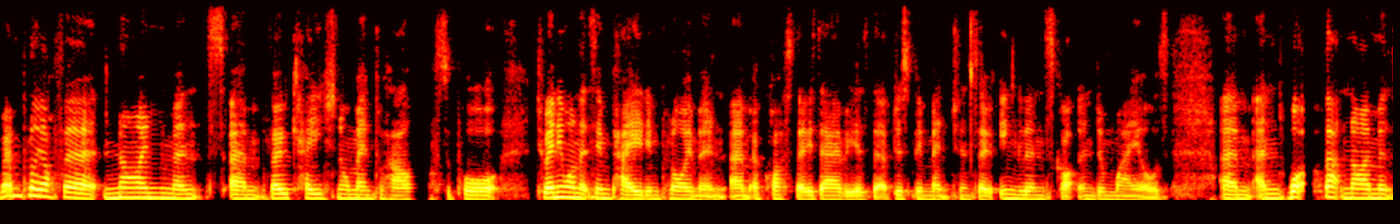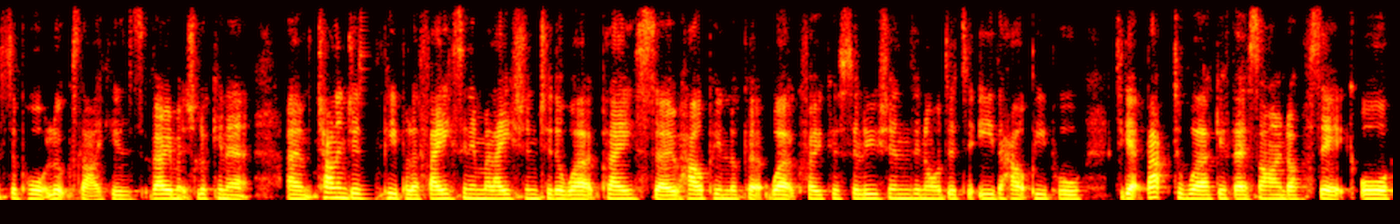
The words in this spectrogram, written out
Remploy offer nine months um, vocational mental health support to anyone that's in paid employment um, across those areas that have just been mentioned. So England, Scotland, and Wales. Um, and what that nine month support looks like is very much looking at um, challenges people are facing in relation to the workplace. So helping look at work focused solutions in order to either help people to get back to work if they're signed off sick or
